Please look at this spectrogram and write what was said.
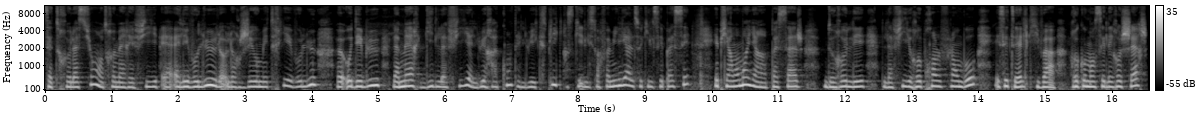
cette relation entre mère et fille, elle, évolue, leur, géométrie évolue. Euh, au début, la mère guide la fille, elle lui raconte, elle lui explique ce qui l'histoire familiale, ce qu'il s'est passé. Et puis à un moment, il y a un passage de relais, la fille reprend le flambeau et c'est elle qui va recommencer les recherches,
